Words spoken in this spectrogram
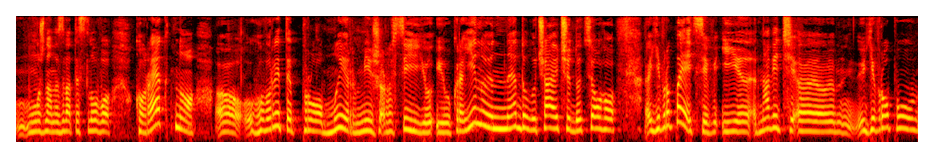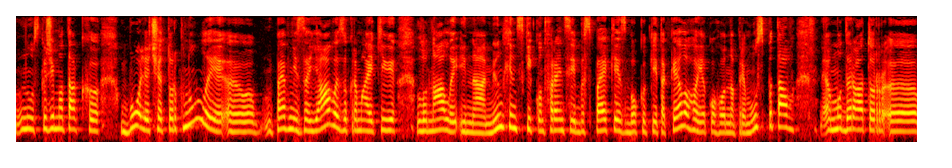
можна назвати слово коректно е, говорити про мир між Росією і Україною, не долучаючи до цього європейців, і навіть е, Європу, ну скажімо так, боляче торкнули е, певні заяви, зокрема, які лунали і на Мюнхенській конференції безпеки з боку Кіта Келога, якого напряму спитав е, модератор е,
